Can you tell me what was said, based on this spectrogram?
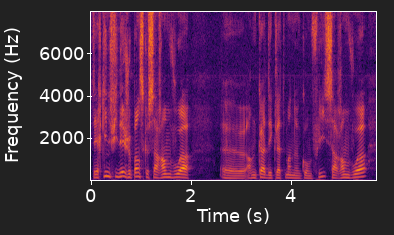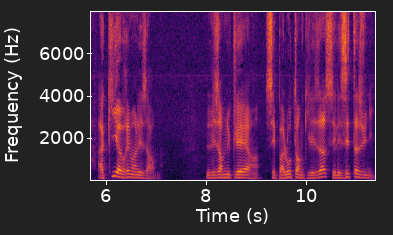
C'est-à-dire qu'in fine, je pense que ça renvoie, euh, en cas d'éclatement d'un conflit, ça renvoie à qui a vraiment les armes. Les armes nucléaires, c'est pas l'OTAN qui les a, c'est les États-Unis.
